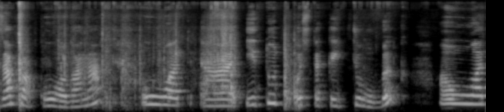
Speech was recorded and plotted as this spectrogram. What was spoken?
запакована. От, е, і тут ось такий тюбик. От,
